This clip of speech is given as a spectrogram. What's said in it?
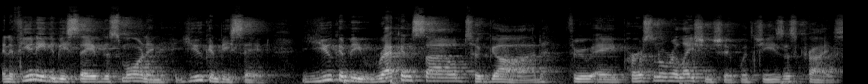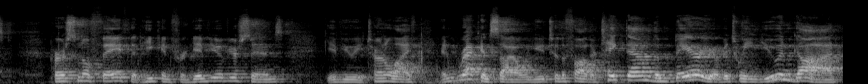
And if you need to be saved this morning, you can be saved you can be reconciled to God through a personal relationship with Jesus Christ. Personal faith that He can forgive you of your sins, give you eternal life, and reconcile you to the Father. Take down the barrier between you and God,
